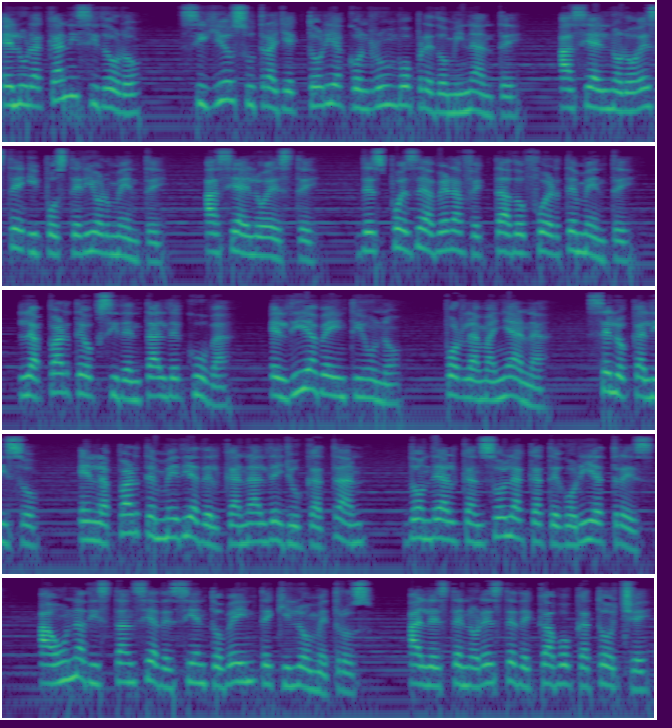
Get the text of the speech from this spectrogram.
El huracán Isidoro, siguió su trayectoria con rumbo predominante, hacia el noroeste y posteriormente, hacia el oeste, después de haber afectado fuertemente, la parte occidental de Cuba, el día 21, por la mañana, se localizó, en la parte media del canal de Yucatán, donde alcanzó la categoría 3, a una distancia de 120 kilómetros, al este-noreste de Cabo Catoche,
